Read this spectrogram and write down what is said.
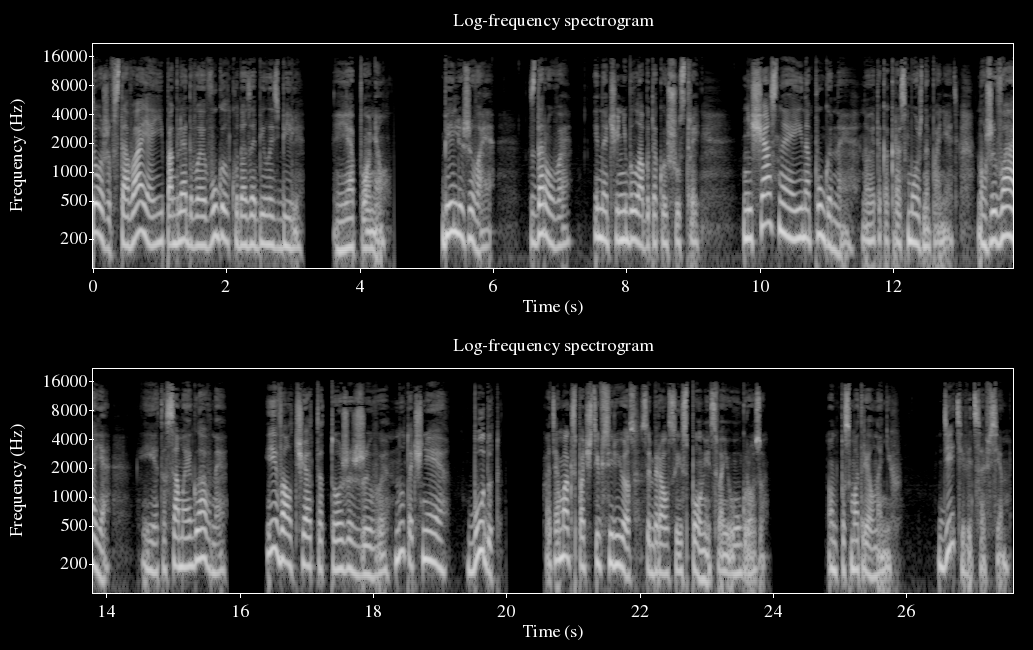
тоже вставая и поглядывая в угол, куда забилась Билли. Я понял. Билли живая, здоровая, иначе не была бы такой шустрой. Несчастная и напуганная, но это как раз можно понять. Но живая, и это самое главное. И волчата тоже живы, ну, точнее, будут. Хотя Макс почти всерьез собирался исполнить свою угрозу. Он посмотрел на них. Дети ведь совсем,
